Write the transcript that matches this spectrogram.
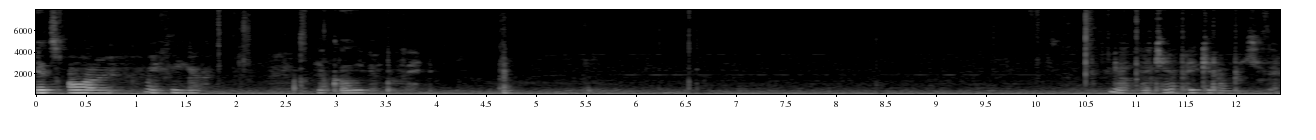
It's on my finger. Look, I'll I can't pick it up either.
